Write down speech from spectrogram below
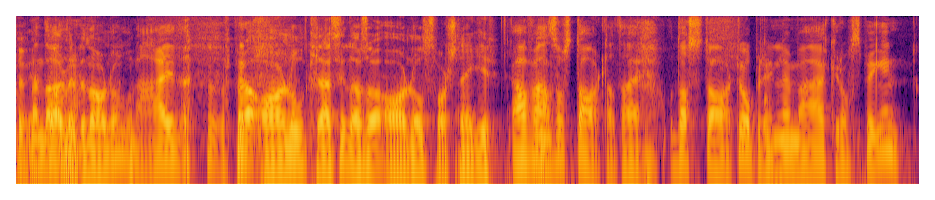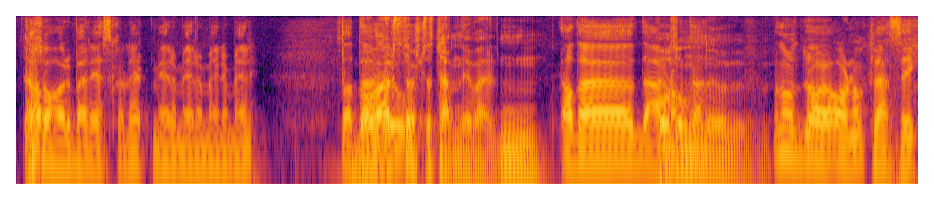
jeg vet aldri med Arnold. Nei, det, For det er Arnold Classic, altså Arnold Schwarzenegger. Ja, for han som starta det her. Og da startet det opprinnelig med kroppsbygging, og Ja. så har det bare eskalert mer og mer og mer. og mer. Det er det største stemmen i verden Ja, det, det er nok sånn det. øh, Men du har jo Arnold Classic,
